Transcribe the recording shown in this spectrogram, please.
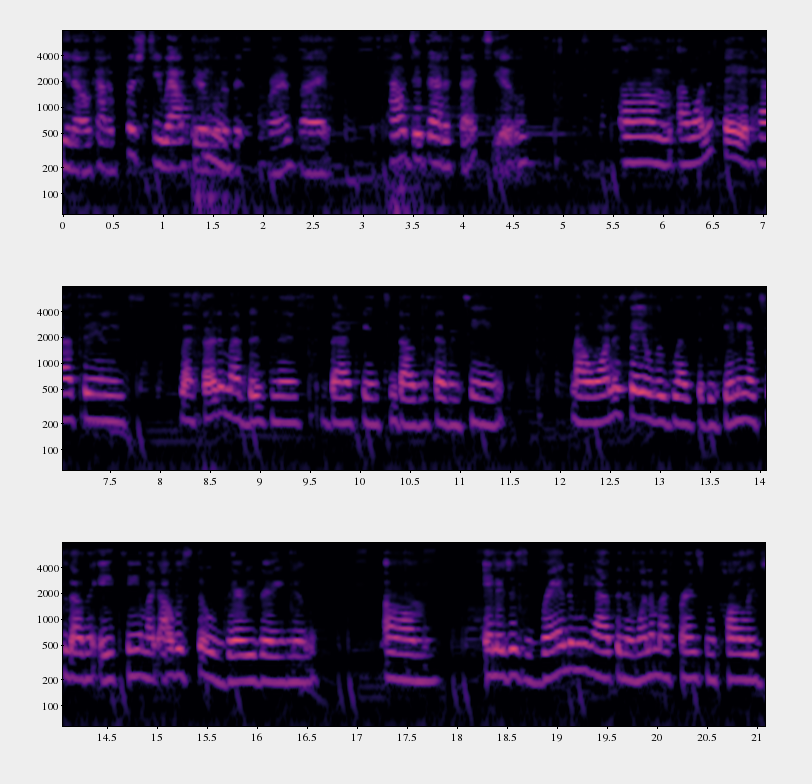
you know, kind of pushed you out there a little bit more, but how did that affect you? Um, I want to say it happened. I started my business back in 2017. And I want to say it was like the beginning of 2018. Like I was still very, very new. Um, and it just randomly happened. And one of my friends from college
